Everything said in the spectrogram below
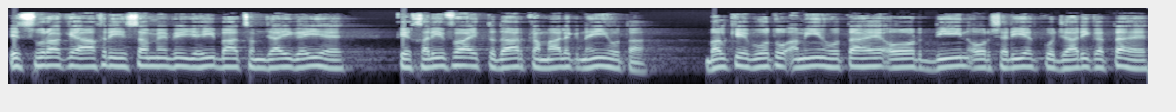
اس صورح کے آخری حصہ میں بھی یہی بات سمجھائی گئی ہے کہ خلیفہ اقتدار کا مالک نہیں ہوتا، بلکہ وہ تو امین ہوتا ہے اور دین اور شریعت کو جاری کرتا ہے۔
